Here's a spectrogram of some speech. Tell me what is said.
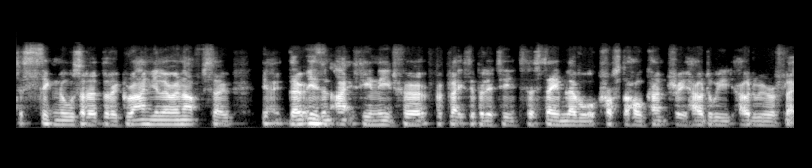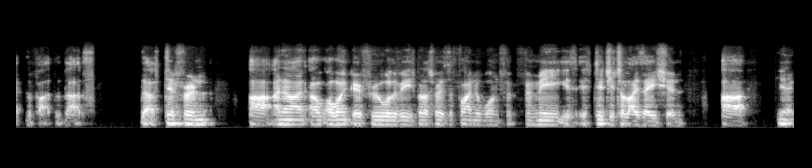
the signals that are that are granular enough. So you know there isn't actually a need for for flexibility to the same level across the whole country. How do we how do we reflect the fact that that's that's different? Uh, and I, I won't go through all of these, but I suppose the final one for, for me is, is digitalization. Uh, you know,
